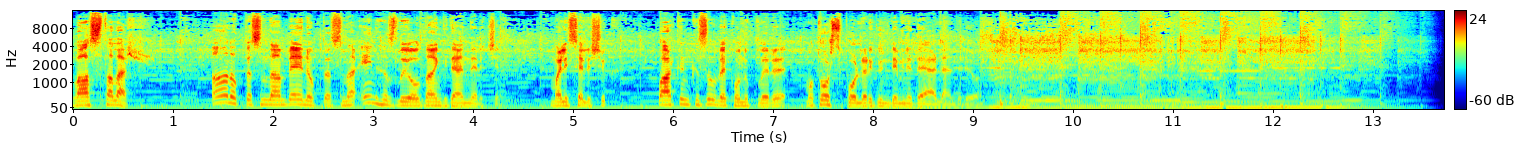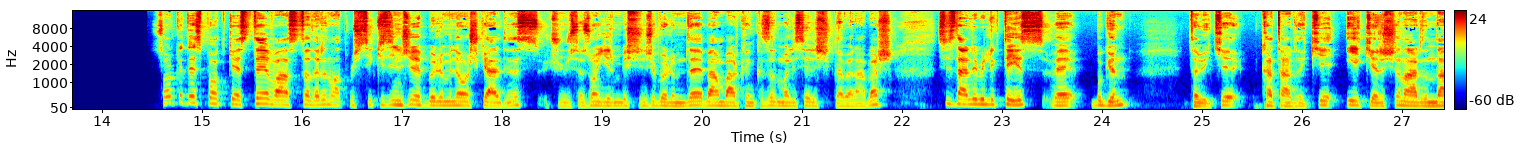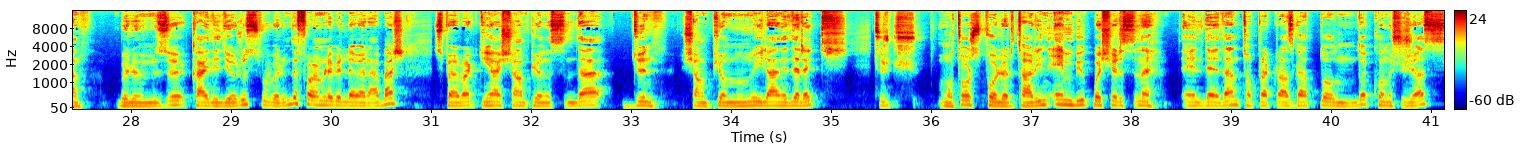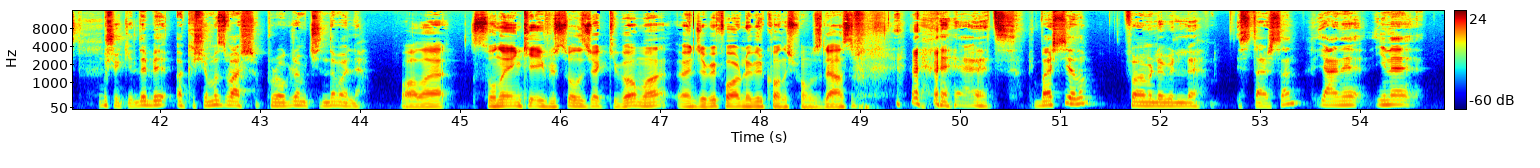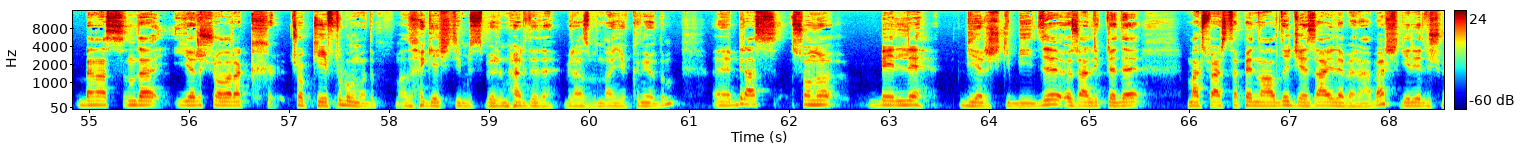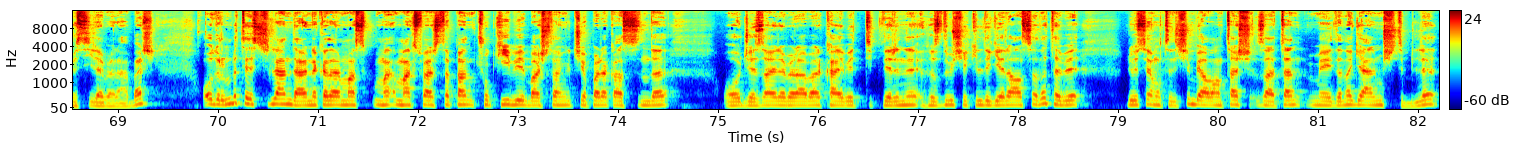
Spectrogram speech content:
Vasıtalar A noktasından B noktasına en hızlı yoldan gidenler için. Malisel Işık, Barkın Kızıl ve konukları motor sporları gündemini değerlendiriyor. Sokrates Podcast'te Vasıtaların 68. bölümüne hoş geldiniz. 3. sezon 25. bölümde ben Barkın Kızıl, Malisel Işık'la beraber sizlerle birlikteyiz ve bugün tabii ki Katar'daki ilk yarışın ardından bölümümüzü kaydediyoruz. Bu bölümde Formula 1 ile beraber Superbike Dünya Şampiyonası'nda dün şampiyonluğunu ilan ederek Türk motor sporları tarihinin en büyük başarısını elde eden Toprak Razgatlıoğlu'nu da konuşacağız. Bu şekilde bir akışımız var program içinde Mali. Valla sonu en keyiflisi olacak gibi ama önce bir Formula 1 konuşmamız lazım. evet. Başlayalım Formula 1 ile istersen. Yani yine ben aslında yarış olarak çok keyifli bulmadım. Geçtiğimiz bölümlerde de biraz bundan yakınıyordum. Ee, biraz sonu belli bir yarış gibiydi. Özellikle de Max Verstappen'in aldığı ceza ile beraber, geriye düşmesiyle beraber. O durumda tescillendi. Her ne kadar Max Verstappen çok iyi bir başlangıç yaparak aslında o ceza ile beraber kaybettiklerini hızlı bir şekilde geri alsa da tabii Lewis Hamilton için bir avantaj zaten meydana gelmişti bile.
